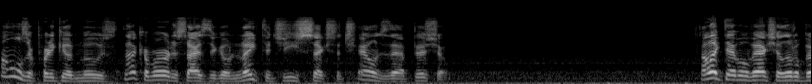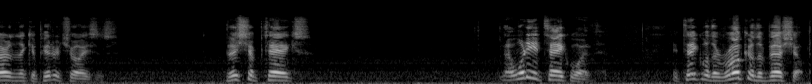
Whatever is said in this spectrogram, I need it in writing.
All those are pretty good moves. Nakamura decides to go knight to g6 to challenge that bishop. I like that move actually a little better than the computer choices. Bishop takes. Now, what do you take with? You take with the rook or the bishop?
